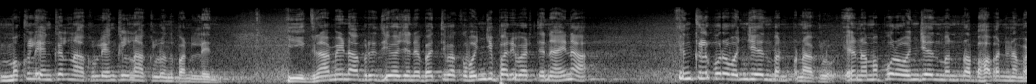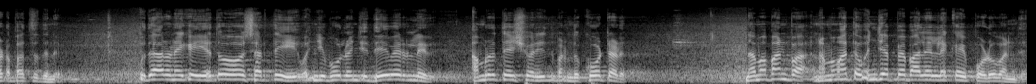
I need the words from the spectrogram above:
ಮಕ್ಕಳು ಎಂಕಲ್ ನಾಕುಲು ಎಂಕಲ್ ನಾಕುಲು ಅಂತ ಪನ್ನಲೇನು ಈ ಗ್ರಾಮೀಣಾಭಿವೃದ್ಧಿ ಯೋಜನೆ ಬತ್ತಿವಕ್ಕ ಒಂಜಿ ಪರಿವರ್ತನೆ ಆಯ್ನ ಎಂಕಲು ಪೂರ ಒಂಜಿ ಎಂದು ಪನ್ಪನಾಕ್ಲು ಏ, ನಮ್ಮ ಪೂರ ಒಂಜಿ ಬನ್ಪನ ಭಾವನೆ ನಮ್ಮ ಬರ್ತದೆ ಉದಾಹರಣೆಗೆ ಎದೋ ಸರ್ತಿ ಒಂಜಿ ಮೂಲೊಂಜಿ ಅಮೃತೇಶ್ವರಿ ಅಂತ ಬಂದು ಕೋಟಡು. ನಮ್ಮ ಬನ್ಪ, ನಮ್ಮ ಮಾತ ಒಂಜೆಪ್ಪೆ ಬಾಲೆ ಲೆಕ್ಕ ಇಪ್ಪೋಡು ಬಂದೆ.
